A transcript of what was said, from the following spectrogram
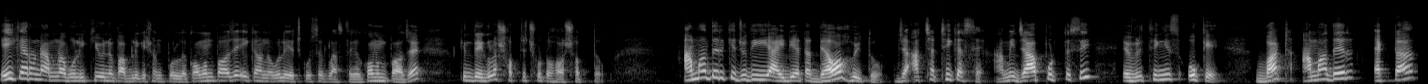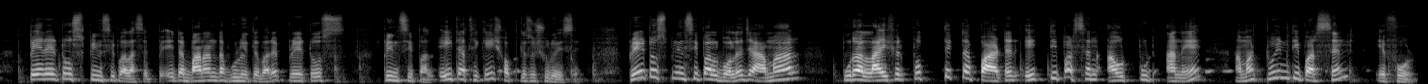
এই কারণে আমরা বলি কিউনে পাবলিকেশন পড়লে কমন পাওয়া যায়, এই কারণে বলি এজ কোর্সের ক্লাস থেকে কমন পাওয়া যায়, কিন্তু এগুলো সবচেয়ে ছোট হওয়া সত্ত্বেও। আমাদেরকে যদি এই আইডিয়াটা দেওয়া হইতো যে আচ্ছা ঠিক আছে, আমি যা পড়তেছি এভরিথিং ইজ ওকে বাট আমাদের একটা পেরেটোস প্রিন্সিপাল আছে, এটা বানানটা ভুল হইতে পারে প্রেটোস প্রিন্সিপাল এইটা থেকেই সব কিছু শুরু হয়েছে। প্রেটোস প্রিন্সিপাল বলে যে, আমার পুরা লাইফের প্রত্যেকটা পার্টের এইট্টি পার্সেন্ট আউটপুট আনে আমার twenty percent effort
